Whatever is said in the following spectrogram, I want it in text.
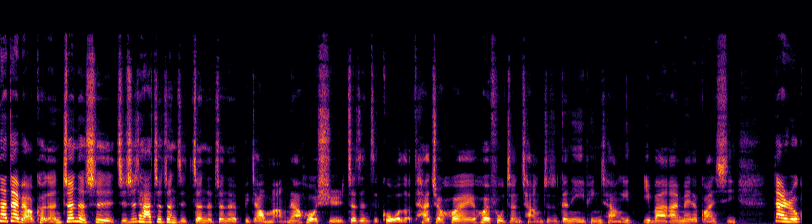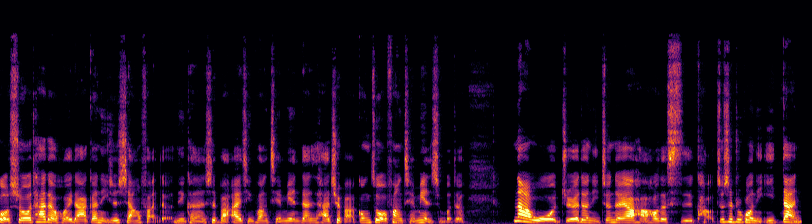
那代表可能真的是，只是他这阵子真的真的比较忙。那或许这阵子过了，他就会恢复正常，就是跟你平常一一般暧昧的关系。但如果说他的回答跟你是相反的，你可能是把爱情放前面，但是他却把工作放前面什么的，那我觉得你真的要好好的思考。就是如果你一旦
